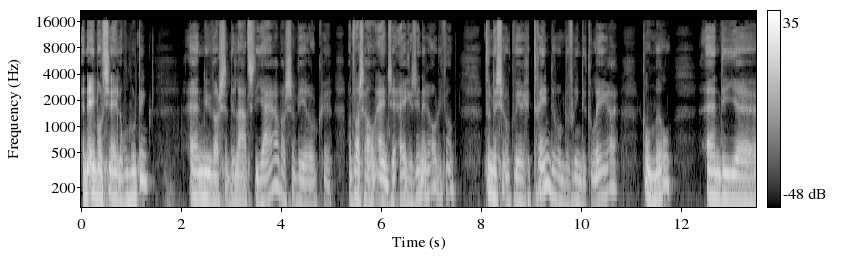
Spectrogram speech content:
een emotionele ontmoeting. En nu was ze de laatste jaren, was ze weer ook... Uh, want was er al een eigenzinnige olifant. Toen is ze ook weer getraind door een bevriende collega, Con Mul. En die, uh,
